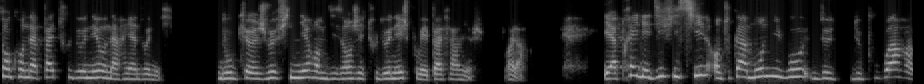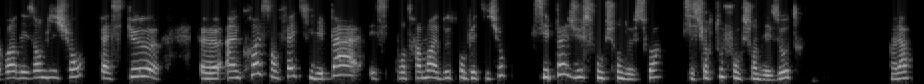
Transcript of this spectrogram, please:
tant qu'on n'a pas tout donné, on n'a rien donné. Donc euh, je veux finir en me disant, j'ai tout donné, je pouvais pas faire mieux. Voilà. Et après, il est difficile, en tout cas à mon niveau, de, de pouvoir avoir des ambitions parce que un cross, en fait, il n'est pas, contrairement à d'autres compétitions, c'est pas juste fonction de soi, c'est surtout fonction des autres. Voilà.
